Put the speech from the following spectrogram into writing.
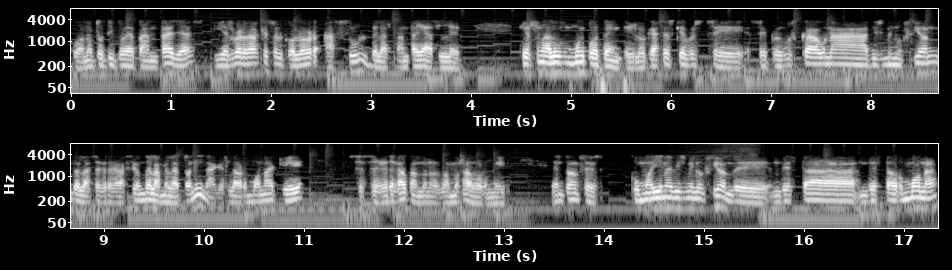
con otro tipo de pantallas y es verdad que es el color azul de las pantallas LED, que es una luz muy potente y lo que hace es que pues, se, se produzca una disminución de la segregación de la melatonina, que es la hormona que se segrega cuando nos vamos a dormir. Entonces, como hay una disminución de, esta, de esta hormona,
